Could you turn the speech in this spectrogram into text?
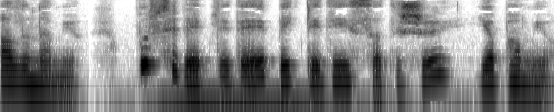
alınamıyor. Bu sebeple de beklediği satışı yapamıyor.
